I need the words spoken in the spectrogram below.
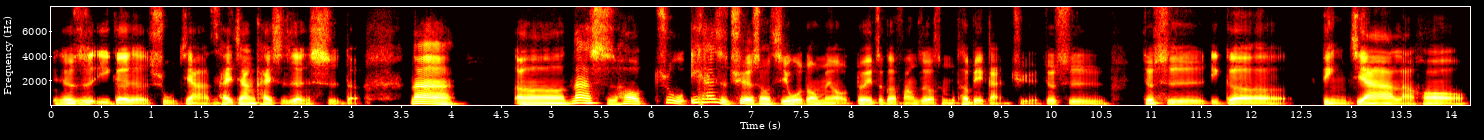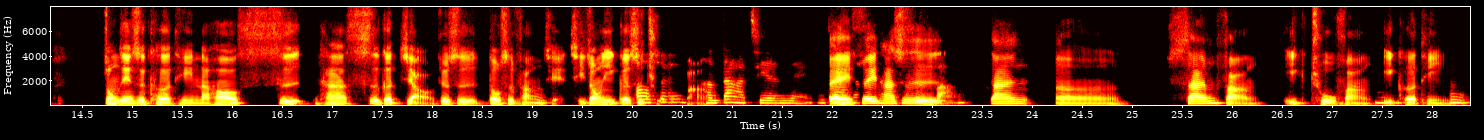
就是一个暑假才这样开始认识的。那呃那时候住一开始去的时候，其实我都没有对这个房子有什么特别感觉，就是就是一个顶家，然后。中间是客厅，然后四它四个角就是都是房间，嗯、其中一个是厨房，哦、很大间呢。对，所以它是三呃三房一厨房一客厅，嗯、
